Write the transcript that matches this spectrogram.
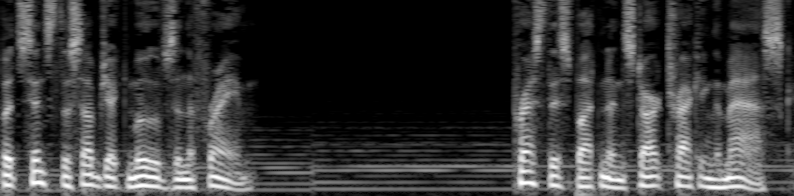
But since the subject moves in the frame, press this button and start tracking the mask.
